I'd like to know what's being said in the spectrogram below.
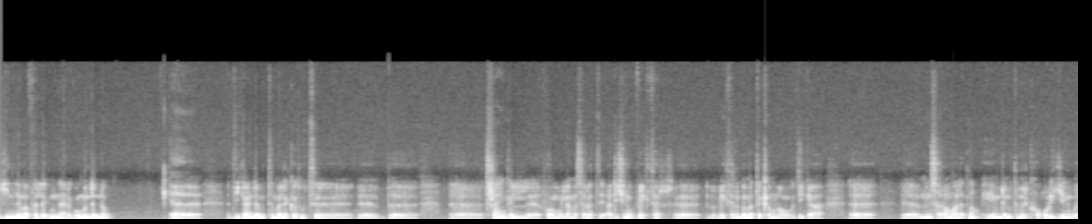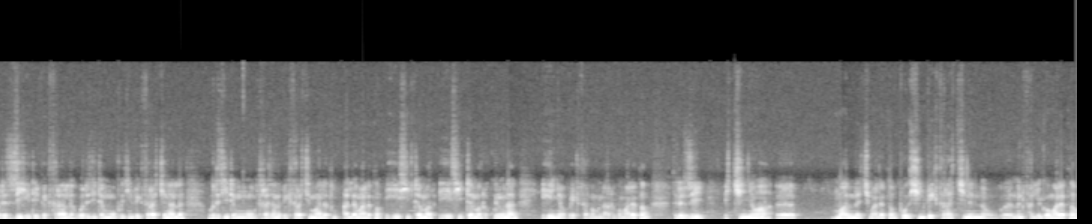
ይህን ለመፈለግ የምናደርገው ምንድን ነው? እዚህ ጋር እንደምትመለከቱት በ triangle formula መሰረት addition of vector vector ን በመጠቀም ነው እዚህ ጋር ምንሰራው ማለት ነው። ይሄም እንደምትመለከው origin ወደዚህ ሄደ vector አለ፣ ወደዚህ ደግሞ position vector አችን አለ፣ ወደዚህ ደግሞ ትራንዛንት vector አችን ማለት አለ ማለት ነው። ይሄ ሲደመር ይሄ ሲደመር እኩል ይሆናል ይሄኛው vector ነው የምናደርገው ማለት ነው። ስለዚህ እችኛዋ ማነች ማለት ነው? position vector አችንን ነው የምንፈልገው ማለት ነው።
